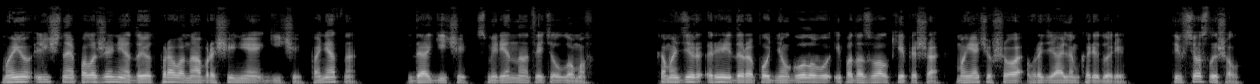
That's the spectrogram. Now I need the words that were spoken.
Мое личное положение дает право на обращение Гичи. Понятно?» «Да, Гичи», — смиренно ответил Ломов. Командир рейдера поднял голову и подозвал Кепиша, маячившего в радиальном коридоре. «Ты все слышал?»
